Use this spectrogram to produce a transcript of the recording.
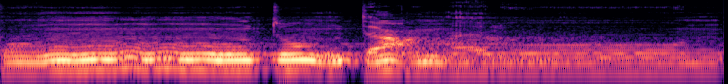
كنتم تعملون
